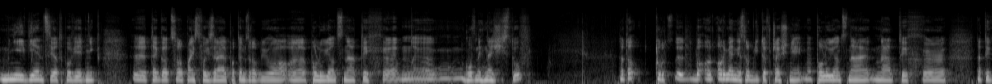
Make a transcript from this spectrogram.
mniej więcej odpowiednik y, tego, co państwo Izrael potem zrobiło, y, polując na tych y, głównych nazistów, no to Tur bo Ormianie zrobili to wcześniej, polując na, na, tych, na tych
